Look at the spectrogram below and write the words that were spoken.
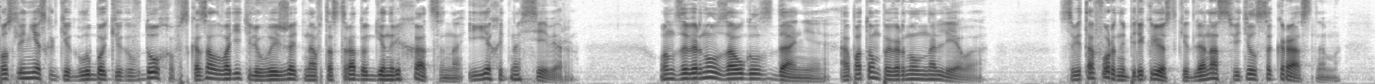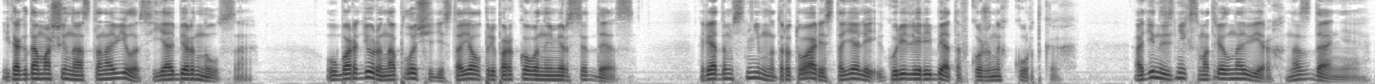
После нескольких глубоких вдохов сказал водителю выезжать на автостраду Генри Хадсона и ехать на север. Он завернул за угол здания, а потом повернул налево. Светофор на перекрестке для нас светился красным, и когда машина остановилась, я обернулся. У бордюра на площади стоял припаркованный «Мерседес». Рядом с ним на тротуаре стояли и курили ребята в кожаных куртках. Один из них смотрел наверх, на здание.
